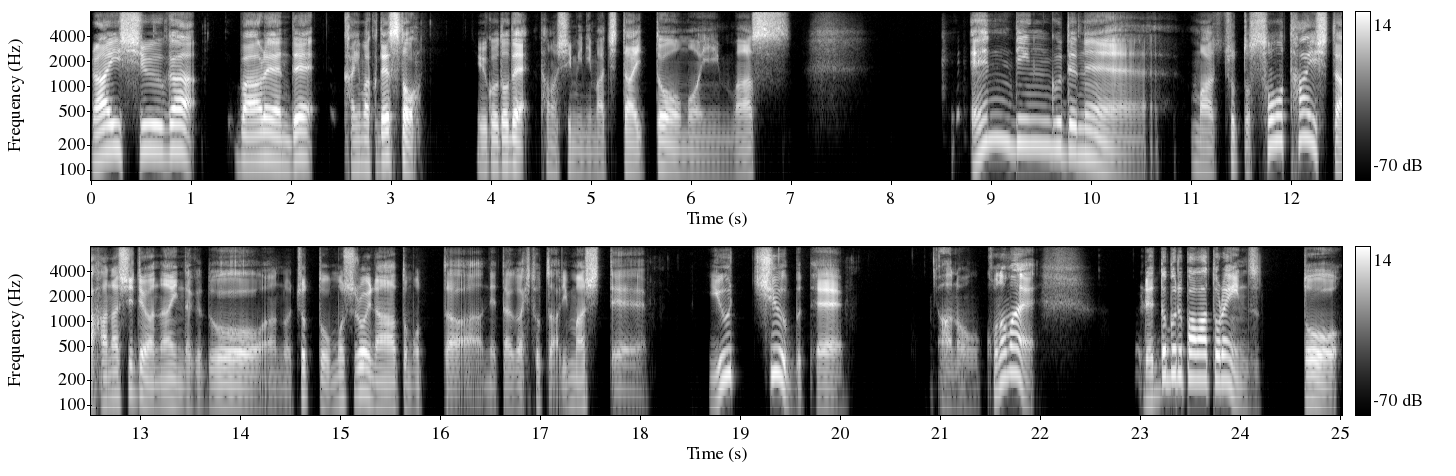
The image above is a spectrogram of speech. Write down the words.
来週がバーレーンで開幕ですとということで、楽しみに待ちたいと思います。エンディングでね、まあちょっとそう大した話ではないんだけど、あのちょっと面白いなと思ったネタが一つありまして、YouTube で、あの、この前、レッドブルパワートレインズと、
